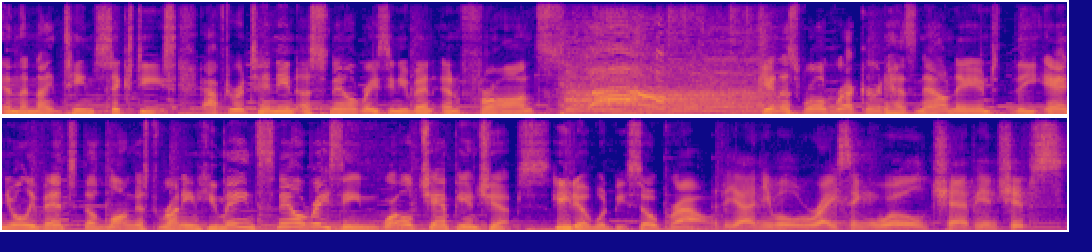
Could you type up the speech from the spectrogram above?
in the 1960s after attending a snail racing event in France. Guinness World Record has now named the annual event the longest running humane snail racing world championships. PETA would be so proud. the annual Racing World Championships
